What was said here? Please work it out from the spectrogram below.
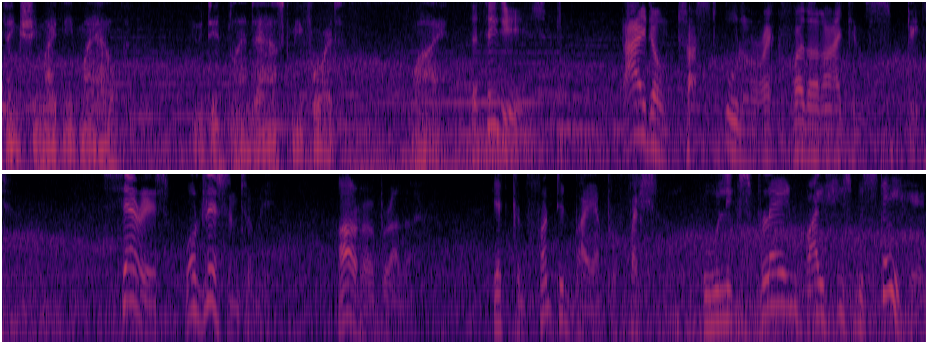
Think she might need my help? You did plan to ask me for it. Why? The thing is, I don't trust Udalryk further than I can spit. Cerys won't listen to me, or her brother. Yet confronted by a professional who will explain why she's mistaken,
